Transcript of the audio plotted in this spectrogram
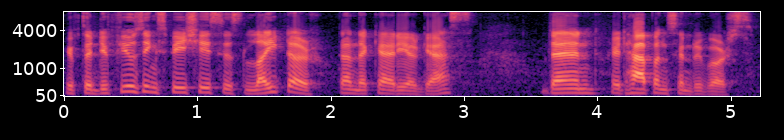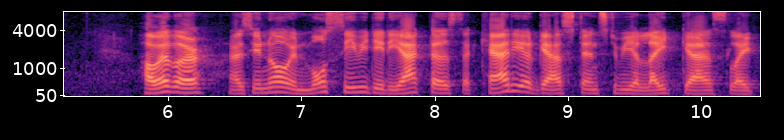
If the diffusing species is lighter than the carrier gas, then it happens in reverse. However, as you know in most CVD reactors the carrier gas tends to be a light gas like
